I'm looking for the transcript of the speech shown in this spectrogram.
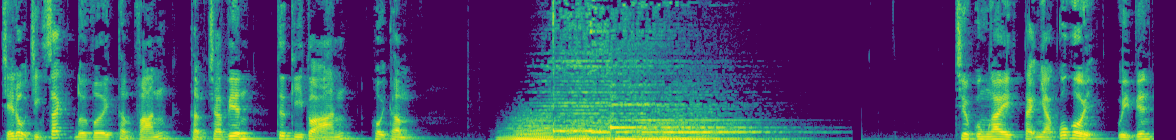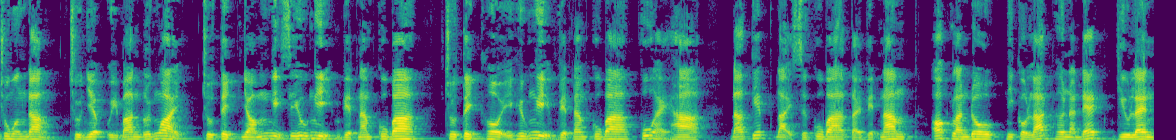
chế độ chính sách đối với thẩm phán, thẩm tra viên, thư ký tòa án, hội thẩm. Chiều cùng ngày, tại nhà Quốc hội, Ủy viên Trung ương Đảng, Chủ nhiệm Ủy ban Đối ngoại, Chủ tịch nhóm nghị sĩ hữu nghị Việt Nam Cuba, Chủ tịch Hội hữu nghị Việt Nam Cuba Vũ Hải Hà đã tiếp Đại sứ Cuba tại Việt Nam Orlando Nicolas Hernandez Gulen.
